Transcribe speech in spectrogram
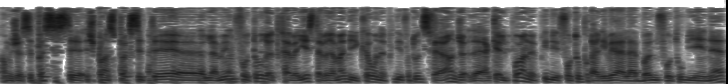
Donc, je sais pas si c'était, je pense pas que c'était euh, la même photo retravaillée. C'était vraiment des cas où on a pris des photos différentes. À quel point on a pris des photos pour arriver à la bonne photo bien nette.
